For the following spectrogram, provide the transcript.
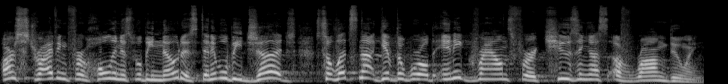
Our striving for holiness will be noticed and it will be judged. So let's not give the world any grounds for accusing us of wrongdoing.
